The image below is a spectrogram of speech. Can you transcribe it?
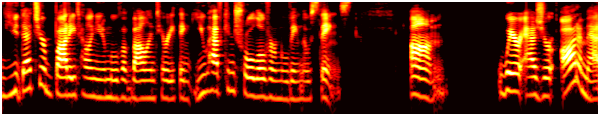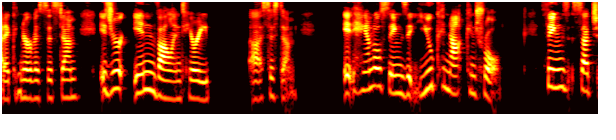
you, that's your body telling you to move a voluntary thing. You have control over moving those things. Um, whereas your automatic nervous system is your involuntary uh, system. It handles things that you cannot control. Things such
